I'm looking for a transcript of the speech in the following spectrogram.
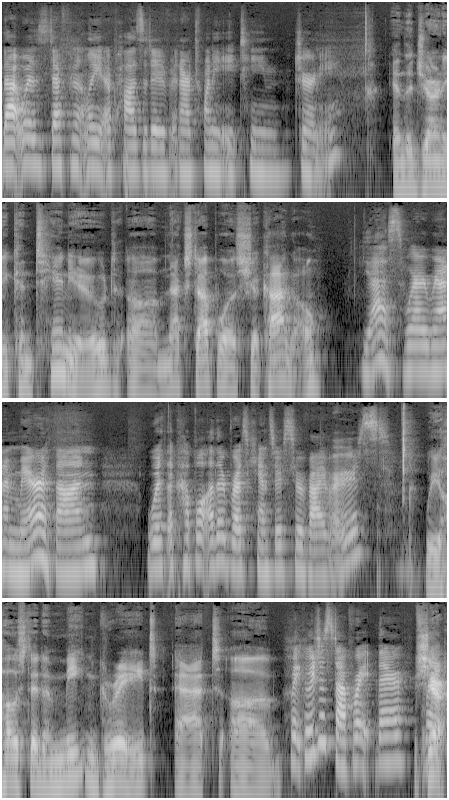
that was definitely a positive in our 2018 journey. And the journey continued. Um, next up was Chicago. Yes, where I ran a marathon with a couple other breast cancer survivors. We hosted a meet and greet at. Uh, Wait, can we just stop right there? Sure. Like,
